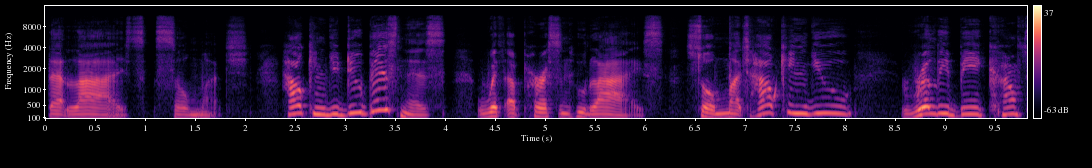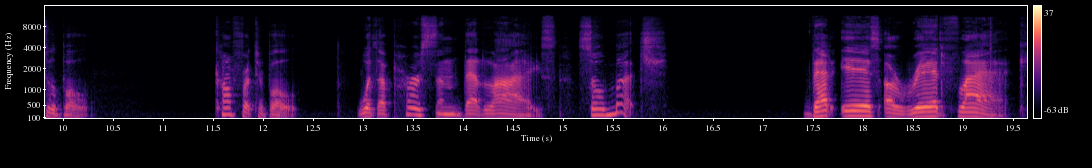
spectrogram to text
that lies so much? How can you do business with a person who lies so much? How can you really be comfortable, comfortable with a person that lies so much? That is a red flag.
